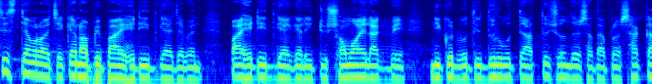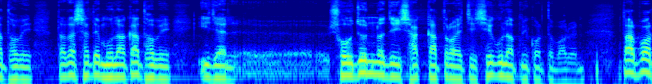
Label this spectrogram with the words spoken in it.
সিস্টেম রয়েছে কেন আপনি পায়ে হেঁটে ঈদগাহে যাবেন? পায়ে হেঁটে ঈদগাহে গেলে একটু সময় লাগবে, নিকটবর্তী, দূরবর্তী আত্মীয়স্বজনদের সাথে আপনার সাক্ষাৎ হবে, তাদের সাথে মোলাকাত হবে, ঈদের সৌজন্য যেই সাক্ষাৎ রয়েছে সেগুলো আপনি করতে পারবেন। তারপর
